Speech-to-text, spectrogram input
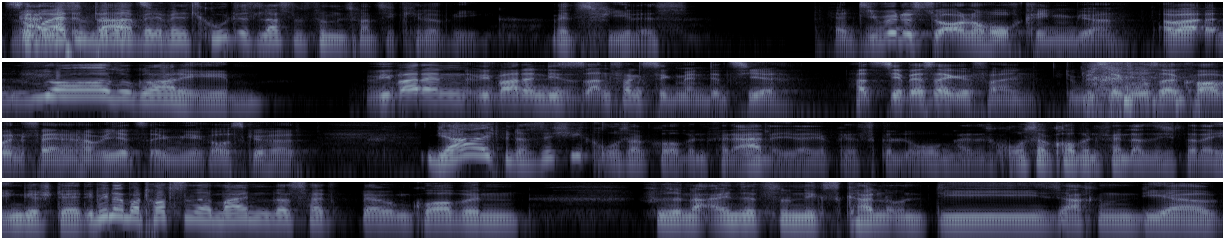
so ja, lassen, wenn, wenn, wenn, es gut ist, lassen 25 Kilo wiegen, wenn es viel ist. Ja, die würdest du auch noch hochkriegen, Björn. Aber. Ja, so gerade eben. Wie war, denn, wie war denn dieses Anfangssegment jetzt hier? Hat es dir besser gefallen? Du bist ja großer Corbin-Fan, habe ich jetzt irgendwie rausgehört. Ja, ich bin tatsächlich großer Corbin-Fan. Ah, nee, ich habe jetzt gelogen. Also großer Corbin-Fan, dass ich da dahingestellt. Ich bin aber trotzdem der Meinung, dass halt Baron Corbin für seine Einsätze nichts kann und die Sachen, die er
